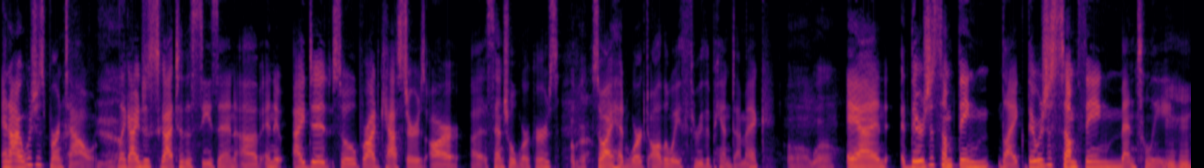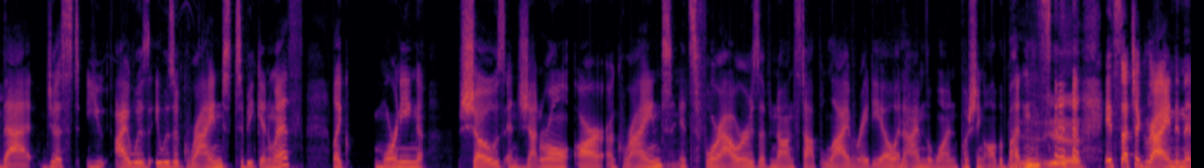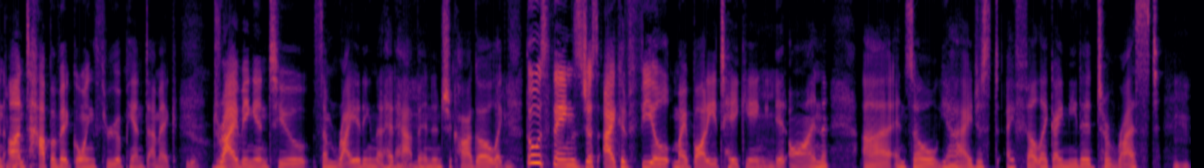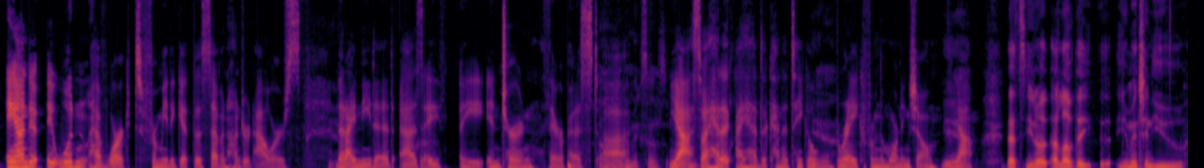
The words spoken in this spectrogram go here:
And I was just burnt out. Like I just got to the season of, and it, I did. So broadcasters are uh, essential workers. Okay. So I had worked all the way through the pandemic, Oh wow. and there's just something like there was just something mentally Mm-hmm. that just you. I was. It was a grind to begin with, like morning shows in general are a grind. Mm-hmm. It's four hours of nonstop live radio, and I'm the one pushing all the buttons. yeah. it's such a grind. And then Mm-hmm. on top of it, going through a pandemic, driving into some rioting that had Mm-hmm. happened in Chicago, like those things, just I could feel my body taking Mm-hmm. it on. Uh, and so, yeah, I just, I felt like I needed to rest. Mm-hmm. And it, it wouldn't have worked for me to get the 700 hours that I needed as a, a intern therapist. Oh, uh, that makes sense. yeah, so I had to I had to kind of take a Yeah. break from the morning show. Yeah. That's you know I love that you mentioned you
